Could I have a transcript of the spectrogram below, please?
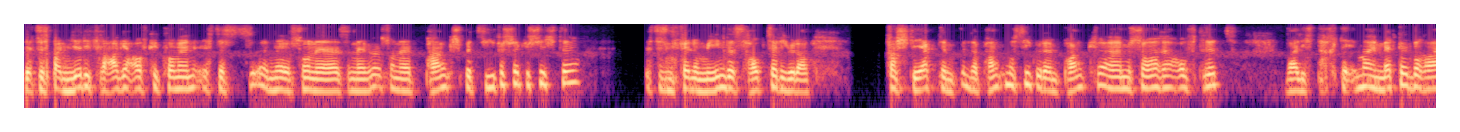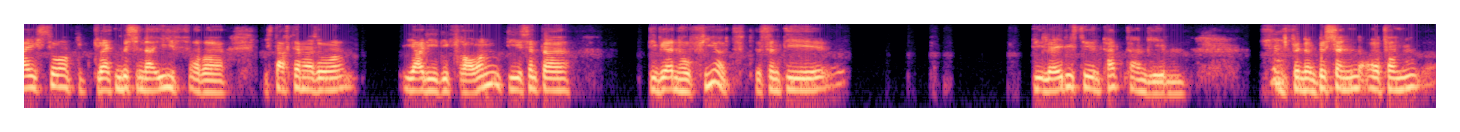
Jetzt ist bei mir die Frage aufgekommen, ist das eine, so eine, so eine, so eine punk-spezifische Geschichte? Ist das ein Phänomen, das hauptsächlich oder verstärkt in, in der Punkmusik oder im Punk-Genre auftritt, weil ich dachte immer im Metal-Bereich so, vielleicht ein bisschen naiv, aber ich dachte immer so, ja, die, die Frauen, die sind da, die werden hofiert. Das sind die, die Ladies, die den Takt angeben. Ich bin ein bisschen äh, vom,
